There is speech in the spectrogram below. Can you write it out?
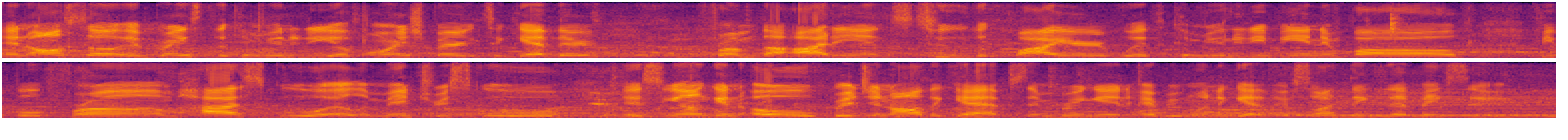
And also, it brings the community of Orangeburg together from the audience to the choir with community being involved, people from high school, elementary school. It's young and old, bridging all the gaps and bringing everyone together. So I think that makes it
